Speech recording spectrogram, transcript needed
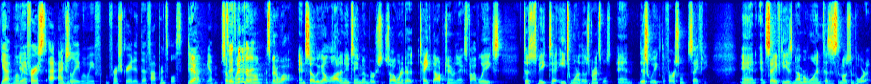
Yeah, when yeah. we first uh, actually mm-hmm. when we f- first created the five principles. Yeah, yeah. So, so it's been a minute. Them. It's been a while, and so we got a lot of new team members. So I wanted to take the opportunity the next five weeks to speak to each one of those principles. And this week, the first one, safety, and right. and safety is number one because it's the most important.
